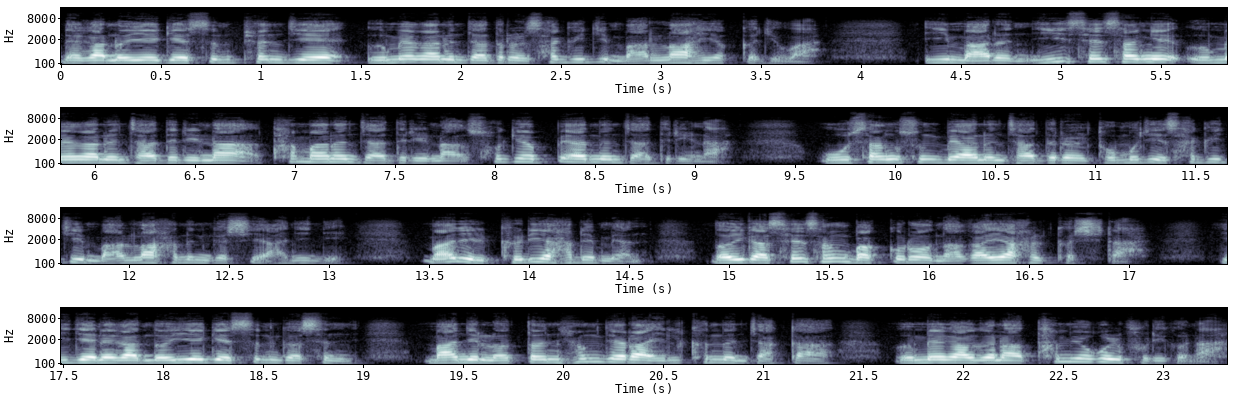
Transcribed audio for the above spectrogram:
내가 너희에게 쓴 편지에 음행하는 자들을 사귀지 말라 하였거지와 이 말은 이 세상에 음행하는 자들이나 탐하는 자들이나 속여 빼앗는 자들이나 우상 숭배하는 자들을 도무지 사귀지 말라 하는 것이 아니니 만일 그리하려면 너희가 세상 밖으로 나가야 할 것이라. 이제 내가 너희에게 쓴 것은 만일 어떤 형제라 일컫는 자가 음행하거나 탐욕을 부리거나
